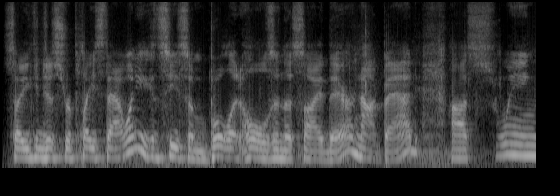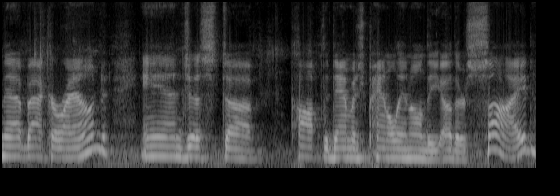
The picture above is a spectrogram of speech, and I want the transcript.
So you can just replace that one. You can see some bullet holes in the side there. Not bad. Uh, swing that back around and just uh, pop the damaged panel in on the other side.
